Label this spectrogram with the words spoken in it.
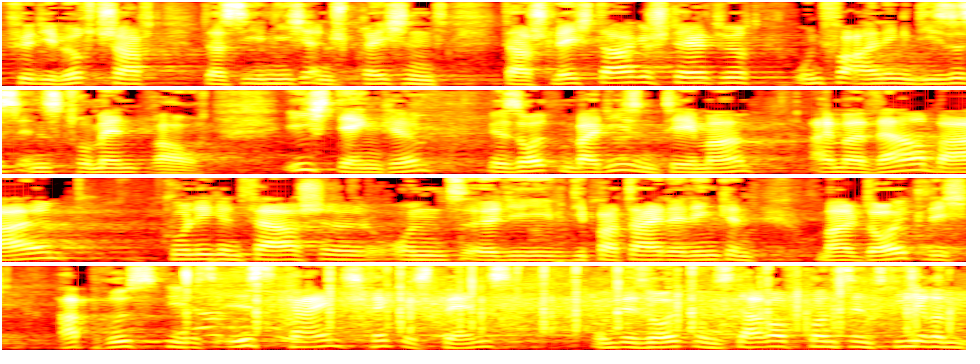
für die Wirtschaft, dass sie nicht entsprechend da schlecht dargestellt wird und vor allen Dingen dieses Instrument braucht. Ich denke, wir sollten bei diesem Thema einmal verbal Kollegin Ferschel und äh, die, die Partei der Linken mal deutlich abrüsten. Es ist kein Schreckgespenst. Und wir sollten uns darauf konzentrieren,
